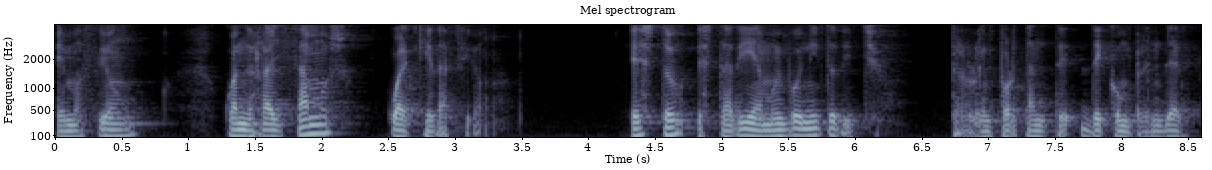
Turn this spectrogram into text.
emoción, cuando realizamos cualquier acción. Esto estaría muy bonito dicho, pero lo importante de comprender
